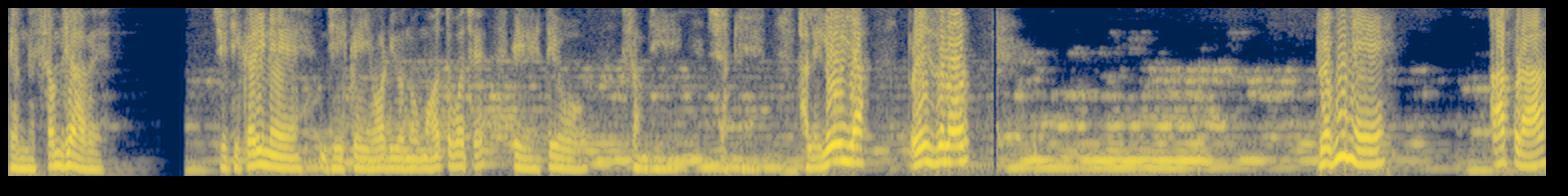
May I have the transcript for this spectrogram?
તેમને સમજાવે. જેથી કરીને જે કંઈ ઓડિયોનું મહત્વ છે, એ તેઓ સમજી શકે. હાલે લોહિયા પ્રેઝ ધ લોર્ડ પ્રભુને આપણા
